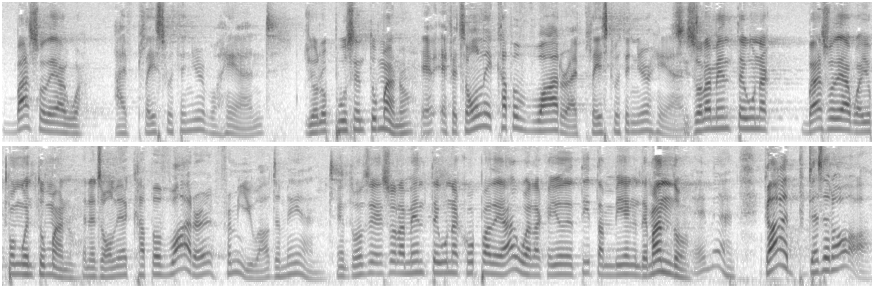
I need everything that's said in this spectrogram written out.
vaso de agua. I've placed within your hand, Yo lo puse en tu mano. if, it's only a cup of water I've placed within your hand, Si solamente un vaso de agua yo pongo en tu mano. then it's only a cup of water from you I'll demand. Entonces es solamente una copa de agua la que yo de ti también demando. Amen. God does it all.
